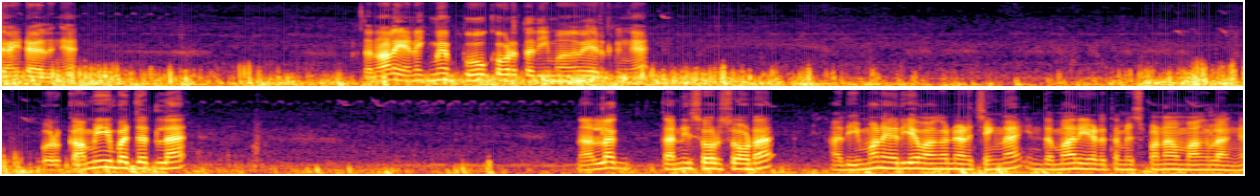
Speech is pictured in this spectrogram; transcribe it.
ஜாயிண்ட் ஆகுதுங்க. அதனால் எனக்குமே போக்குவரத்து அதிகமாகவே இருக்குங்க. ஒரு கம்மி பட்ஜெட்டில் நல்ல தண்ணி சோர்ஸோட அதிகமான ஏரியா வாங்கணும்னு நினச்சிங்கன்னா இந்த மாதிரி இடத்த மிஸ் பண்ணாமல் வாங்கலாங்க.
